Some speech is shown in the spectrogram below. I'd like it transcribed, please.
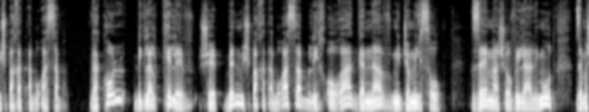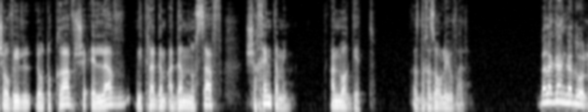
משפחת אבו עסב. והכל בגלל כלב שבן משפחת אבו עסב לכאורה גנב מג'מיל סרור. זה מה שהוביל לאלימות, זה מה שהוביל לאותו קרב שאליו נקלע גם אדם נוסף, שכן תמים, אנואר גט. אז נחזור ליובל. בלאגן גדול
